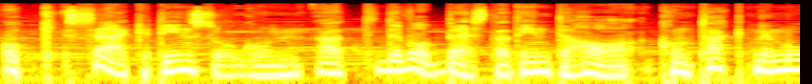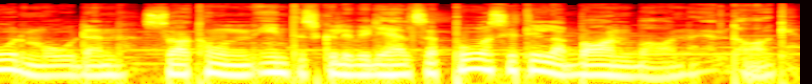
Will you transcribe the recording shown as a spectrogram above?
Och säkert insåg hon att det var bäst att inte ha kontakt med mormodern så att hon inte skulle vilja hälsa på sitt lilla barnbarn en dag.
